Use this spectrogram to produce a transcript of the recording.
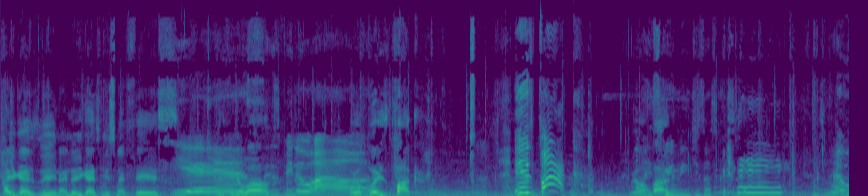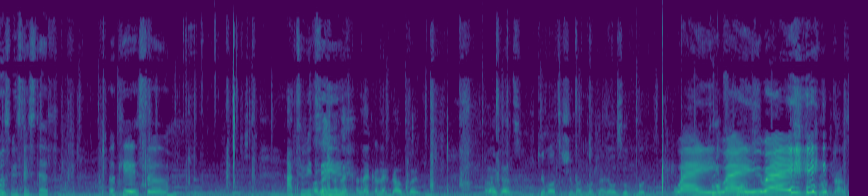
How you guys doing? I know you guys miss my face. Yeah. It's been a while. It's been a while. But your boy is back. It's back. We Oh, are my back. screaming, Jesus Christ. Hey. I almost missed this step. Okay, so I activities. like, I like, I like, I like that vibe. I like that you came out to show my content. You're also vlogging. Why? Props, why? Why? Bro, that's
